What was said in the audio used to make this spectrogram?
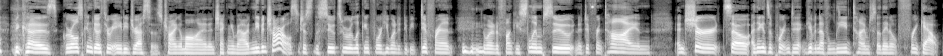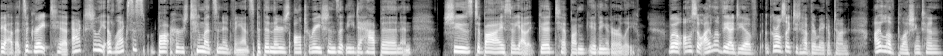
because girls can go through 80 dresses, trying them on and checking them out. And even Charles, just the suits we were looking for, he wanted to be different. Mm-hmm. He wanted a funky slim suit and a different tie and, and shirt. So I think it's important to give enough lead time so they don't freak out. Yeah, that's a great tip. Actually, Alexis bought hers two months in advance, but then there's alterations that need to happen and shoes to buy. So yeah, a good tip on getting it early. Well, also, I love the idea of girls like to have their makeup done. I love Blushington.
